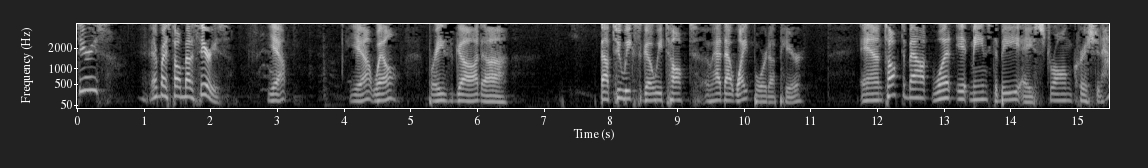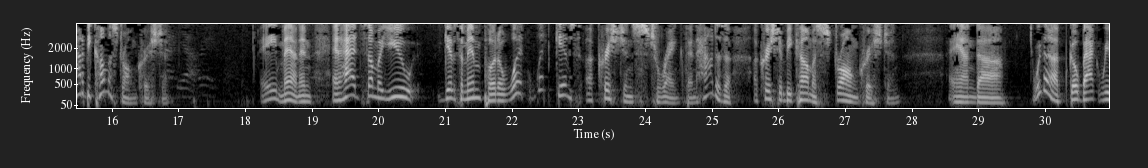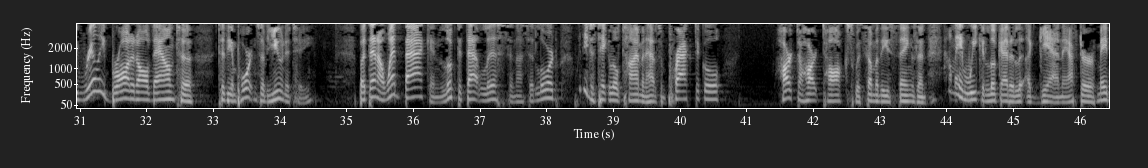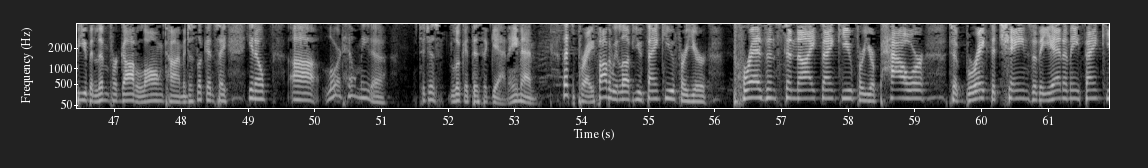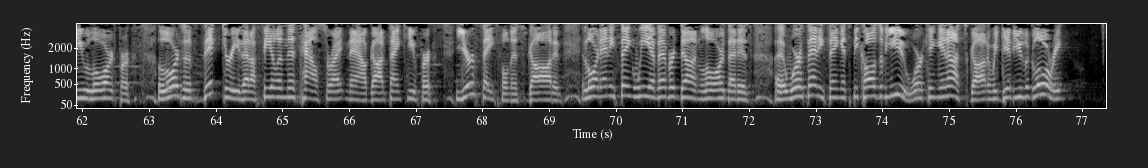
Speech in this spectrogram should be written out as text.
series? Everybody's talking about a series. Yeah. Yeah, well, praise God. Uh, about two weeks ago, we talked, we had that whiteboard up here and talked about what it means to be a strong Christian, how to become a strong Christian. Amen. And, and had some of you give some input of what, what gives a Christian strength and how does a, a Christian become a strong Christian? And, uh, we're going to go back. We really brought it all down to, to the importance of unity. But then I went back and looked at that list and I said, Lord, we need to take a little time and have some practical, heart to heart talks with some of these things and how maybe we can look at it again after maybe you've been living for God a long time and just look and say, you know, uh, Lord, help me to, to just look at this again. Amen. Let's pray. Father, we love you. Thank you for your presence tonight. Thank you for your power to break the chains of the enemy. Thank you, Lord, for, Lord, the victory that I feel in this house right now. God, thank you for your faithfulness, God. And, Lord, anything we have ever done, Lord, that is uh, worth anything, it's because of you working in us, God, and we give you the glory.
